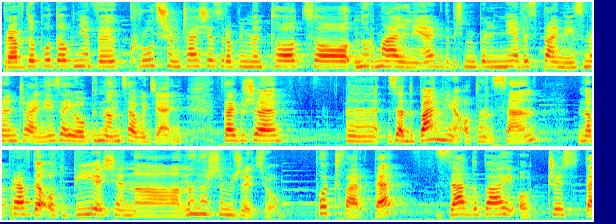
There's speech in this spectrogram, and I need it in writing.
Prawdopodobnie w krótszym czasie zrobimy to, co normalnie, gdybyśmy byli niewyspani, zmęczeni, zajęłoby nam cały dzień. Także zadbanie o ten sen naprawdę odbije się na, na naszym życiu. Po czwarte, zadbaj o czyste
